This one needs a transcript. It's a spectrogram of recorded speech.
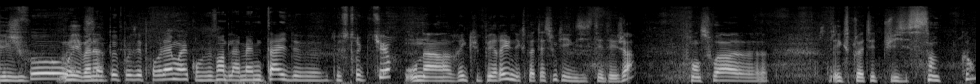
des chevaux, Oui, ouais, voilà. ça peut poser problème, ouais, qui ont besoin de la même taille de, de structure. On a récupéré une exploitation qui existait déjà. François euh, exploitait depuis 5 ans.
